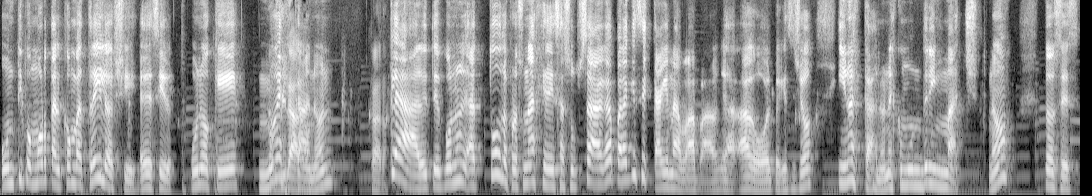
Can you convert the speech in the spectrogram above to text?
un tipo Mortal Kombat Trilogy, es decir, uno que no Compilado. es canon, Claro. Claro, y te ponen a todos los personajes de esa subsaga para que se caguen a, a- a- a golpe, qué sé yo. Y no es canon, es como un Dream Match, ¿no? Entonces,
